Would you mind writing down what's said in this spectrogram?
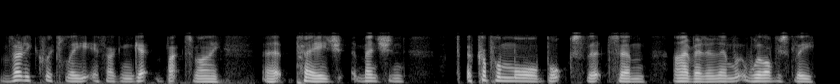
very quickly, if I can get back to my uh, page, mention a couple more books that um, I read, and then we'll obviously.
